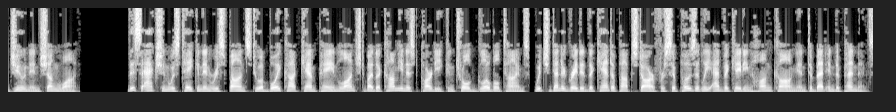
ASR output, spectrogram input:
June in Sheung Wan. This action was taken in response to a boycott campaign launched by the Communist Party-controlled Global Times, which denigrated the cantopop star for supposedly advocating Hong Kong and Tibet independence.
